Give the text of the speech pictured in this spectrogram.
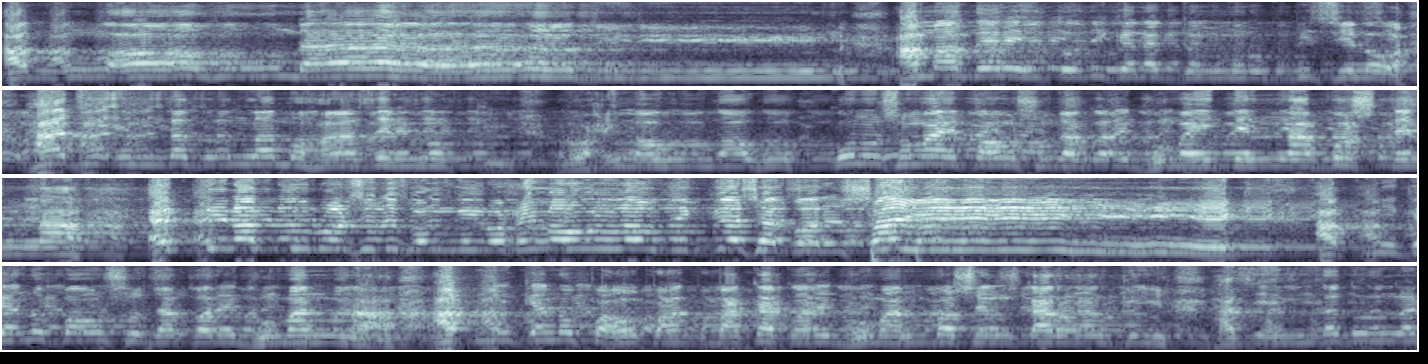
আল্লাহু নাজিরিন আমাদের এই তরিকার একজন মুরব্বী ছিল হাজি এমদাদুল্লাহ মুহাজির মক্কি। রহিমাহুল্লাহ কোন সময় পাও সোজা করে ঘুমাইতেন না, বসতেন না। একদিন আব্দুর রশিদ গঙ্গি রহিমাহুল্লাহ জিজ্ঞাসা করে, শাইখ, আপনি কেন পাও সোজা করে ঘুমান না? আপনি কেন পাও পাক বাঁকা করে ঘুমান? বসেন, কারণ কি? হাজি এমদাদুল্লাহ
